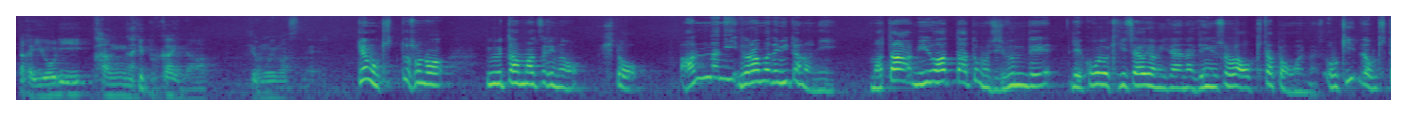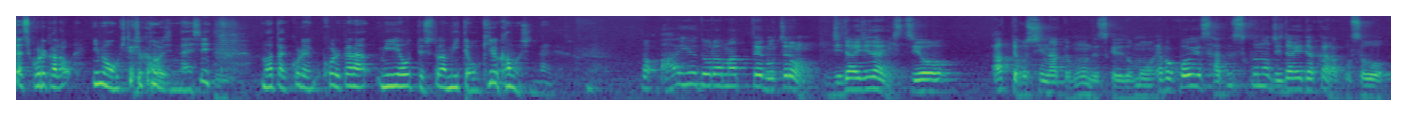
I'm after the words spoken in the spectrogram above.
なんかより感慨深いなって思いますね。でもきっとそのウータン祭りの人あんなにドラマで見たのにまた見終わった後も自分でレコード聴いちゃうよみたいな現象が起きたと思います。起き起きたしこれから今起きてるかもしれないし、またこれこれから見ようって人は見て起きるかもしれないです。よね。まあああいうドラマってもちろん時代時代に必要あってほしいなと思うんですけれどもやっぱこういうサブスクの時代だからこそ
